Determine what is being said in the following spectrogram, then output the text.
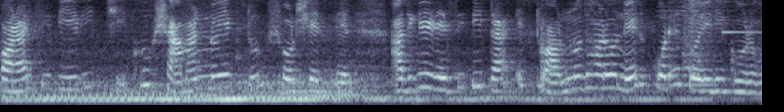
কড়াইতে দিয়ে দিচ্ছি খুব সামান্য একটু সর্ষের তেল। আজকের রেসিপিটা একটু অন্য ধরনের করে তৈরি করব।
